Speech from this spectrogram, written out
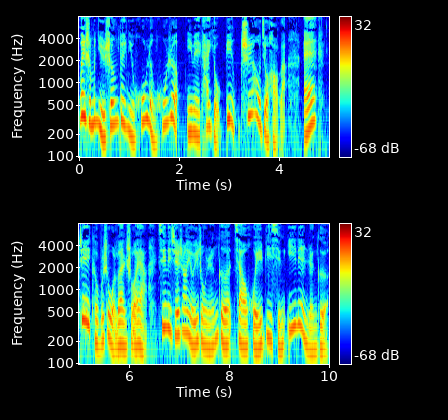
为什么女生对你忽冷忽热？因为他有病，吃药就好了。哎，这可不是我乱说呀。心理学上有一种人格叫回避型依恋人格，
